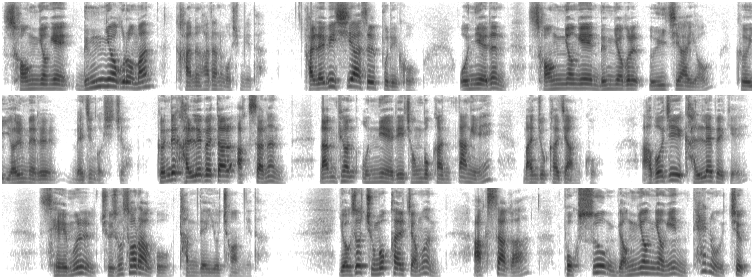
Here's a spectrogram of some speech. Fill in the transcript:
성령의 능력으로만 가능하다는 것입니다. 갈렙이 씨앗을 뿌리고 온니엘은 성령의 능력을 의지하여 그 열매를 맺은 것이죠. 그런데 갈렙의 딸 악사는 남편 온니엘이 정복한 땅에 만족하지 않고 아버지 갈렙에게 샘을 주소서라고 담대히 요청합니다. 여기서 주목할 점은 악사가 복수 명령형인 테누, 즉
